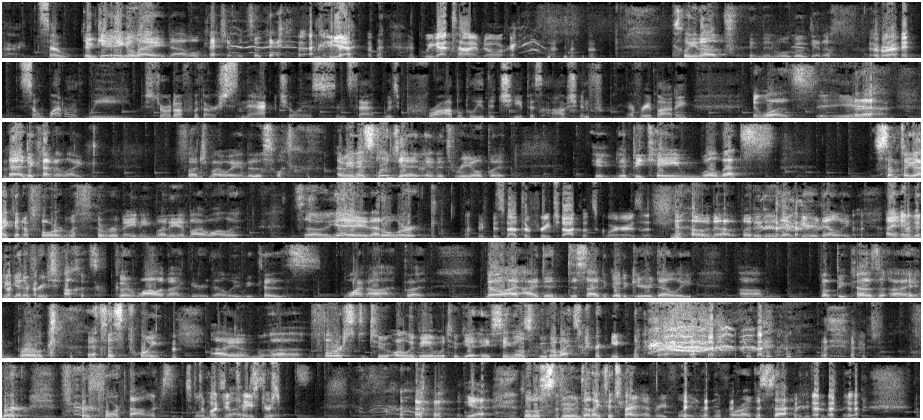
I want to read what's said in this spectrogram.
All right, so they're getting away now. We'll catch them. It's okay. yeah, we got time. Don't worry. Clean up, and then we'll go get them. right. so why don't we start off with our snack choice, since that was probably the cheapest option for everybody. It was. Yeah. But I, I had to kind of like fudge my way into this one. I mean, it's legit and it's real, but it, it became well. That's something I can afford with the remaining money in my wallet. So yay, that'll work. It's not the free chocolate square, is it? No, no, but it is at Ghirardelli. I am going to get a free chocolate square while I'm at Ghirardelli because why not? But no, I, I did decide to go to Ghirardelli. Um, but because I am broke at this point, I am uh, forced to only be able to get a single scoop of ice cream for for four dollars and twenty. a bunch of tasters. yeah, little spoons. I like to try every flavor before I decide. If you could.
